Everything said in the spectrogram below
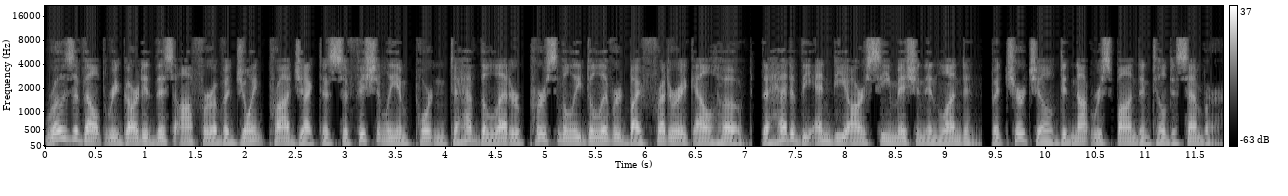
Roosevelt regarded this offer of a joint project as sufficiently important to have the letter personally delivered by Frederick L. Hovde, the head of the NDRC mission in London, but Churchill did not respond until December.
